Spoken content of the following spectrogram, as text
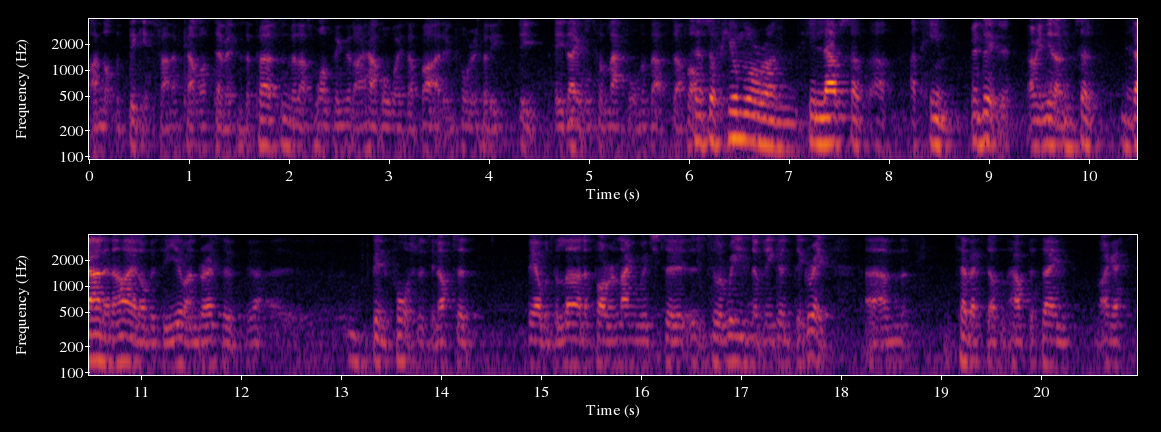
I'm not the biggest fan of Carlos Tevez as a person, but that's one thing that I have always admired him for is that he, he, he's able to laugh all of that stuff off. sense of humor and he laughs at, at, at him Indeed. Yeah. I mean, you know, himself. Yeah. Dan and I, and obviously you, Andres, have uh, been fortunate enough to be able to learn a foreign language to to a reasonably good degree. Um, Tevez doesn't have the same, I guess,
